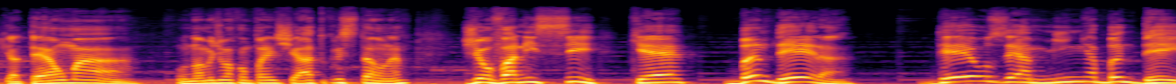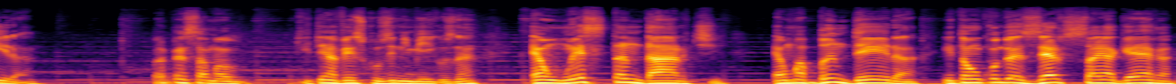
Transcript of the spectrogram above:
que até é uma, o nome de uma companhia de teatro cristão, né? Jeová Nissi, que é bandeira. Deus é a minha bandeira. Para pensar mal, que tem a ver com os inimigos, né? É um estandarte, é uma bandeira. Então, quando o exército sai à guerra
